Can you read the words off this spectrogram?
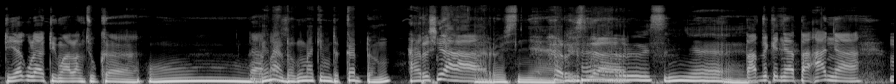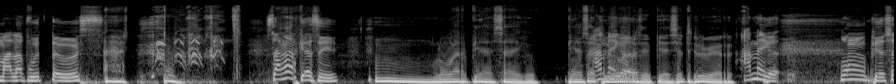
dia kuliah di Malang juga Oh, Nah, enak pas- dong makin dekat dong. harusnya Harusnya. Harusnya. Harusnya. tapi kenyataannya malah putus Aduh. sangat gak sih Hmm, luar biasa itu. Biasa di Aneh luar kan? sih, biasa di luar. aneh ya wong biasa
